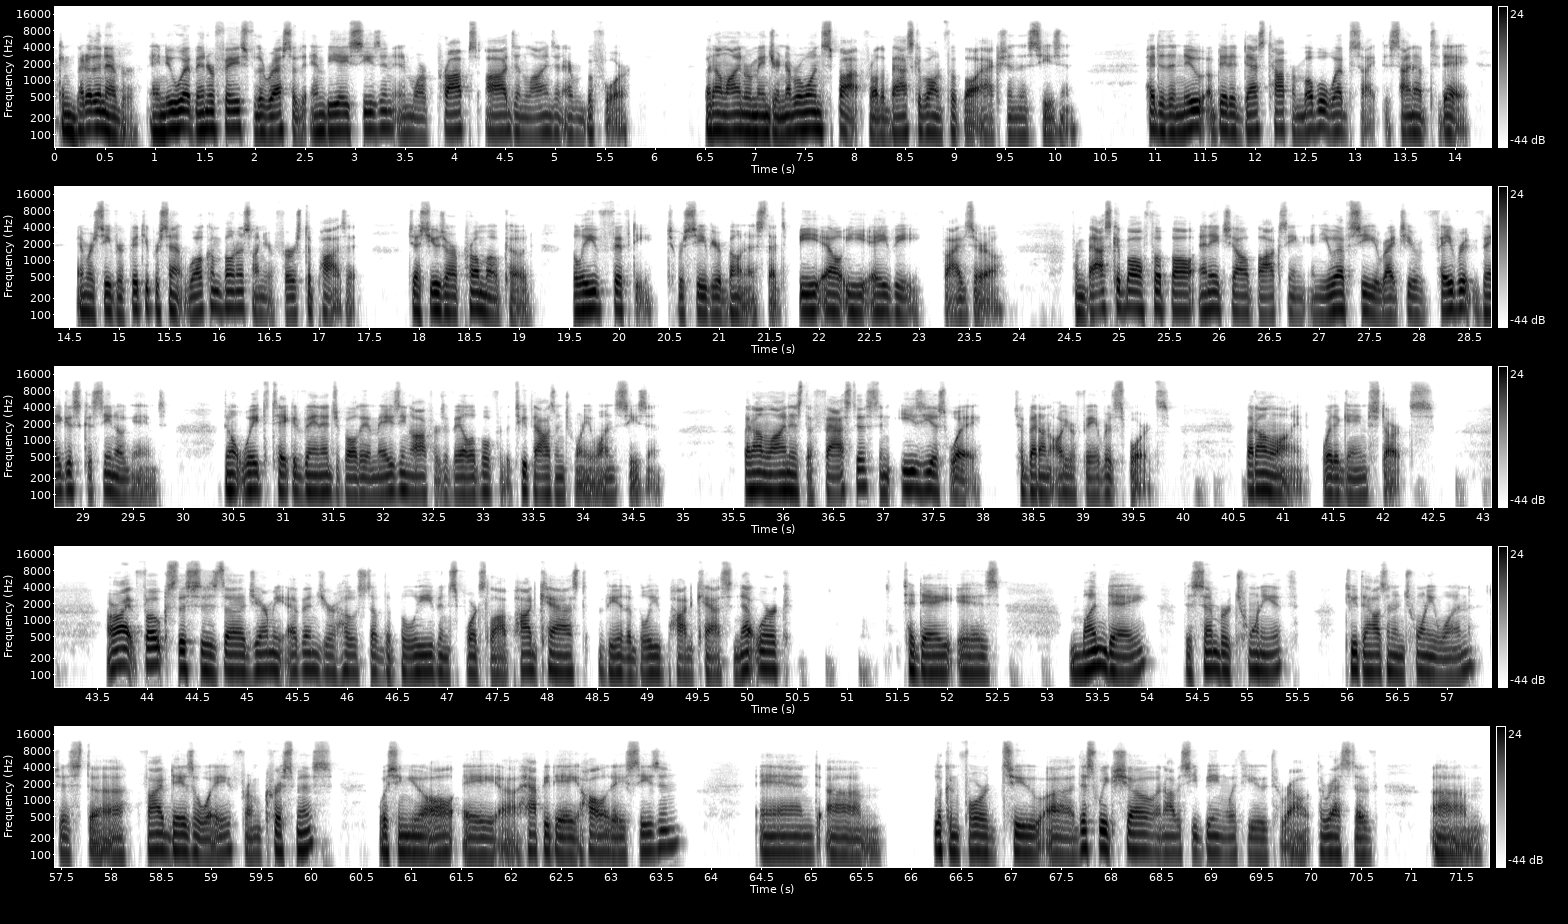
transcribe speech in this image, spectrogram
Back and better than ever. A new web interface for the rest of the NBA season and more props, odds, and lines than ever before. BetOnline remains your number one spot for all the basketball and football action this season. Head to the new updated desktop or mobile website to sign up today and receive your 50% welcome bonus on your first deposit. Just use our promo code BLEAV50 to receive your bonus. That's B L E A V 50. From basketball, football, NHL, boxing, and UFC, right to your favorite Vegas casino games. Don't wait to take advantage of all the amazing offers available for the 2021 season. BetOnline is the fastest and easiest way to bet on all your favorite sports. BetOnline, where the game starts. All right, folks, this is uh, Jeremy Evans, your host of the Bleav in Sports Law podcast via the Bleav Podcast Network. Today is Monday, December 20th, 2021, just uh, five days away from Christmas. Wishing you all a uh, happy day holiday season and um, looking forward to uh, this week's show and obviously being with you throughout the rest of um,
